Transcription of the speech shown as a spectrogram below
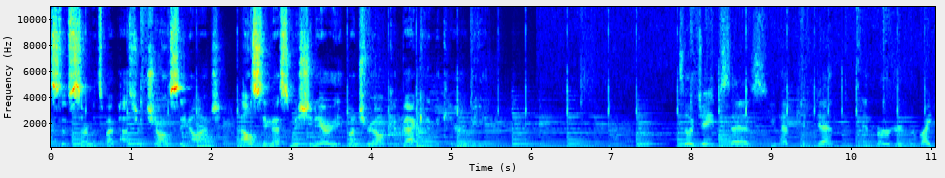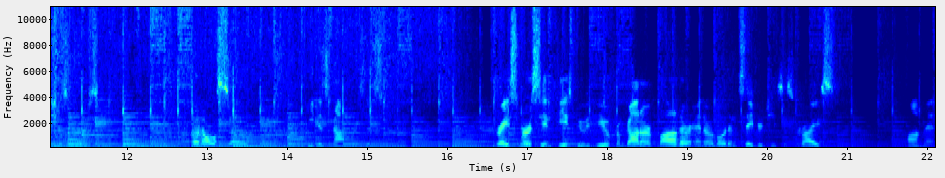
podcast of sermons by Pastor Charles St-Onge, LCMS missionary in Montreal, Quebec, and the Caribbean. So James says, You have condemned and murdered the righteous person, but also he does not resist you. Grace, mercy, and peace be with you from God our Father and our Lord and Savior Jesus Christ. Amen.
